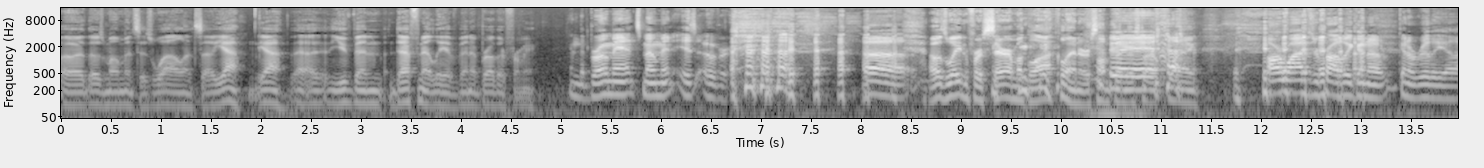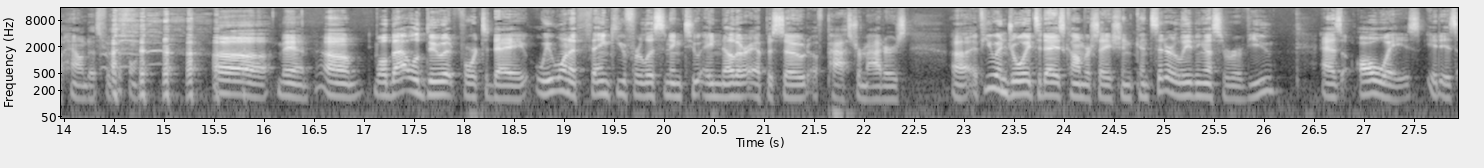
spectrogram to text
uh, those moments as well. And so yeah, yeah, uh, you've been definitely have been a brother for me. And the bromance moment is over. I was waiting for Sarah McLachlan or something to start playing. Our wives are probably gonna gonna really uh, hound us for this one. Uh, man. Um, well, that will do it for today. We want to thank you for listening to another episode of Pastor Matters. Uh, if you enjoyed today's conversation, consider leaving us a review. As always, it is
